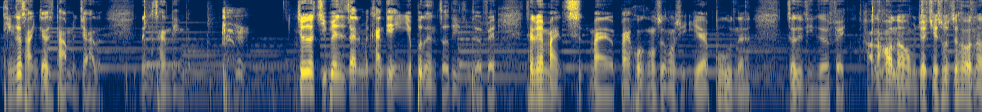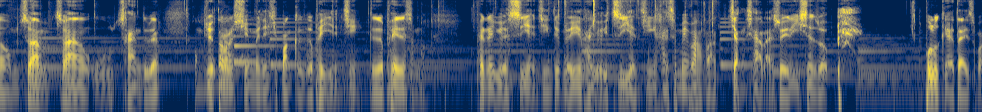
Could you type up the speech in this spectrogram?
停车场应该是他们家的那个餐厅的。就是，即便是在那边看电影，也不能折抵停车费；在那边买吃买百货公司的东西，也不能折抵停车费。好，然后呢，我们就结束之后呢，我们吃完吃完午餐，对不对？我们就到了西门店去帮哥哥配眼镜。哥哥配的什么？配的远视眼镜，对不对？因为他有一只眼睛还是没办法降下来，所以医生说，不如给他戴什么？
